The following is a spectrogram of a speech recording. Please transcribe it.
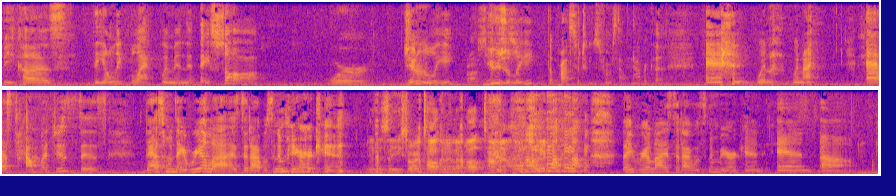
because the only black women that they saw were generally, usually, the prostitutes from South Africa. And when when I asked how much is this, that's when they realized that I was an American. As I say, you started talking and like, oh, time out, hold on a second. they realized that I was an American, and um,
